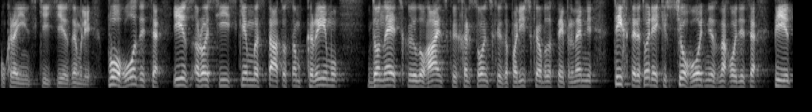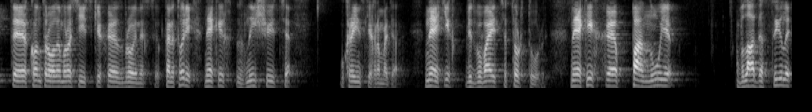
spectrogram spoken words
українській землі, погодиться із російським статусом Криму. Донецької, Луганської, Херсонської, Запорізької областей, принаймні тих територій, які сьогодні знаходяться під е, контролем російських е, збройних сил, територій, на яких знищуються українські громадяни, на яких відбуваються тортури, на яких е, панує влада сили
